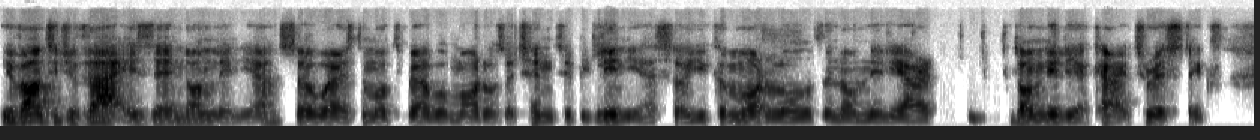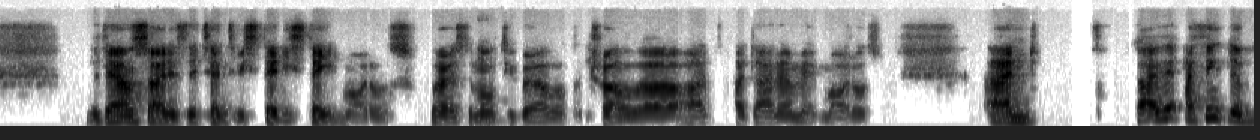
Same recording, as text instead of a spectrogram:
the advantage of that is they're nonlinear. So whereas the multivariable models are tend to be linear, so you can model all of the nonlinear nonlinear characteristics. The downside is they tend to be steady state models, whereas the multivariable control are, are, are dynamic models. And I, th- I, think the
